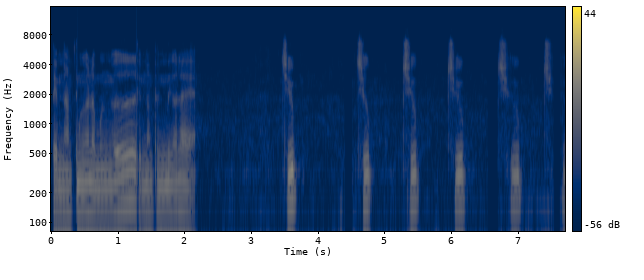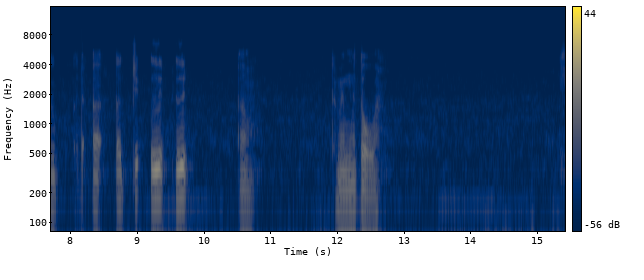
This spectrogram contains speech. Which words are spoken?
เต็มน้ำเต็มเนื้อละมึงเอ้ยเต็มน้ำเต็มเนื้อแหละชึบชึบชึบชึบชึบชึบเออเออจึอืดอืดเอ้าทำไมมึงไม่โตวะโอเค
